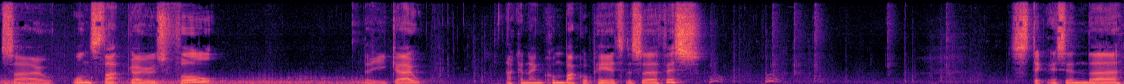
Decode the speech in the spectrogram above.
So once that goes full, there you go. I can then come back up here to the surface. Stick this in there.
